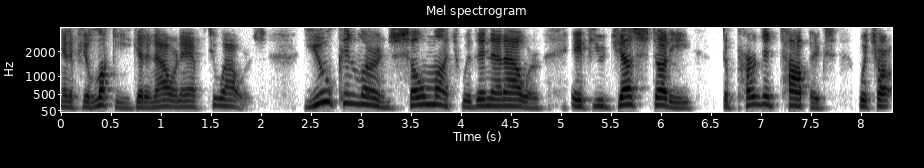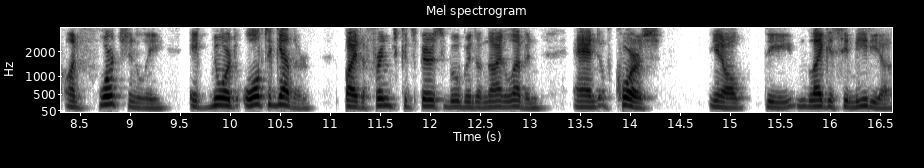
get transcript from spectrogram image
and if you're lucky, you get an hour and a half, two hours, you can learn so much within that hour if you just study the pertinent topics, which are unfortunately ignored altogether by the fringe conspiracy movement of 9 11. And of course, you know, the legacy media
